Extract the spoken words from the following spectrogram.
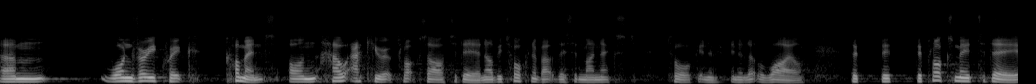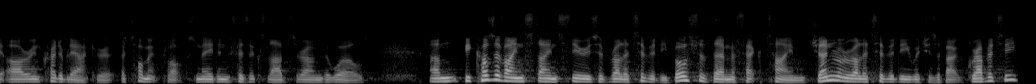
Um, one very quick comment on how accurate clocks are today, and I'll be talking about this in my next talk in a, in a little while. The, the, the clocks made today are incredibly accurate, atomic clocks made in physics labs around the world. Um, because of Einstein's theories of relativity, both of them affect time. General relativity, which is about gravity,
